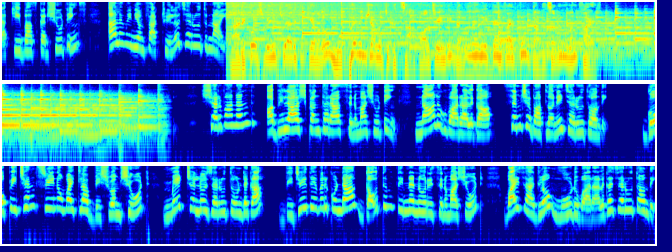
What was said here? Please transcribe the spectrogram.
lucky Bhaskar shootings aluminium ఫ్యాక్టరీలో జరుగుతున్నాయి. వారికోస్ వెయిన్స్ వ్యాధికి కేవలం ముప్పై నిమిషాల్లో చికిత్స. కాల్ చేయండి double nine eight nine five two double seven one five. Sharwanand Abhilash Kankara cinema shooting నాలుగు వారాలుగా శంషాబాద్లోనే జరుగుతోంది. గోపీచంద్ శ్రీను వైట్ల విశ్వం షూట్ మేడ్చల్లో జరుగుతుండగా విజయ్ దేవరకొండ గౌతమ్ తిన్ననూరి సినిమా షూట్ వైజాగ్లో మూడు వారాలుగా జరుగుతోంది.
